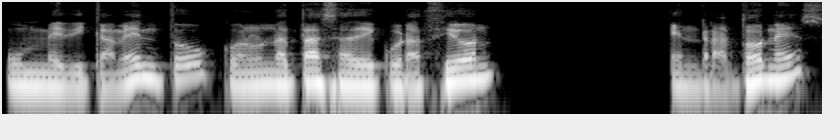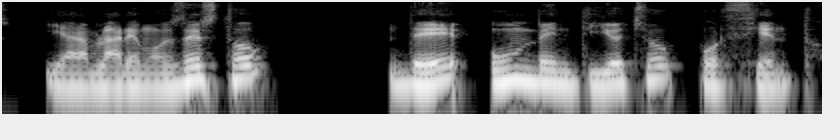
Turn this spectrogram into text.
un medicamento con una tasa de curación en ratones, y ahora hablaremos de esto, de un 28%.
